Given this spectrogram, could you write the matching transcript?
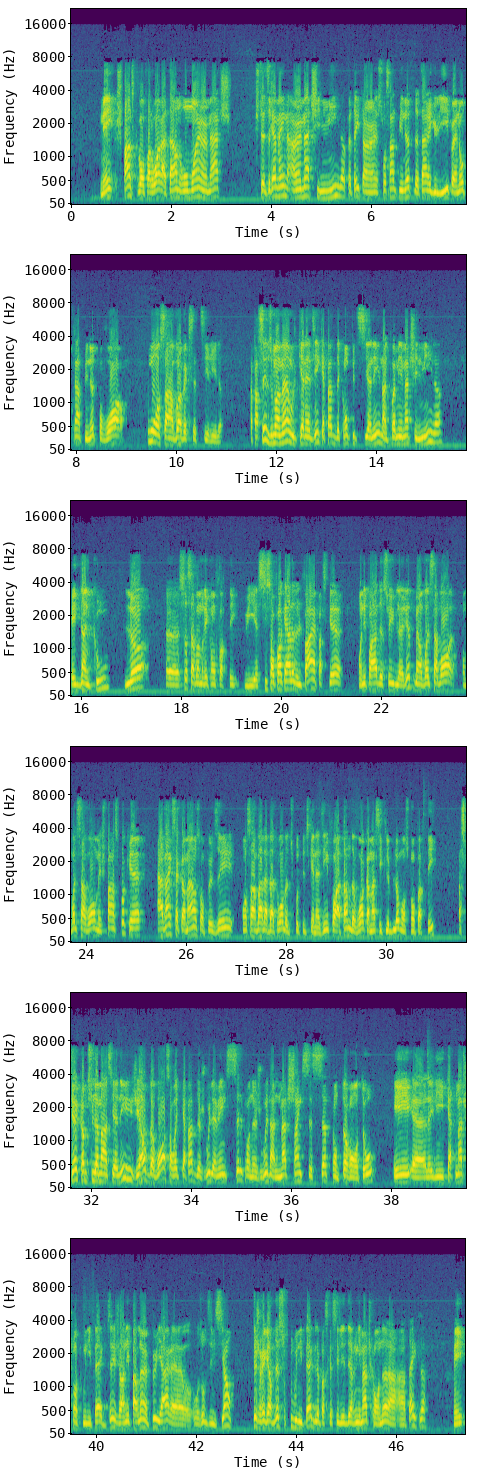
Mais je pense qu'il va falloir attendre au moins un match. Je te dirais même un match et demi, peut-être un 60 minutes de temps régulier, puis un autre 30 minutes pour voir où on s'en va avec cette série-là. À partir du moment où le Canadien est capable de compétitionner dans le premier match et demi, là, être dans le coup, là, euh, ça, ça va me réconforter. Puis euh, s'ils sont pas capables de le faire parce qu'on n'est pas capable de suivre le rythme, mais on va le savoir, on va le savoir. Mais je pense pas que avant que ça commence, on peut dire on s'en va à l'abattoir du côté du Canadien. Il faut attendre de voir comment ces clubs-là vont se comporter. Parce que, comme tu l'as mentionné, j'ai hâte de voir si on va être capable de jouer le même style qu'on a joué dans le match 5-6-7 contre Toronto et euh, les quatre matchs contre Winnipeg. J'en ai parlé un peu hier aux autres émissions. je regardais surtout Winnipeg parce que c'est les derniers matchs qu'on a en, tête. Mais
